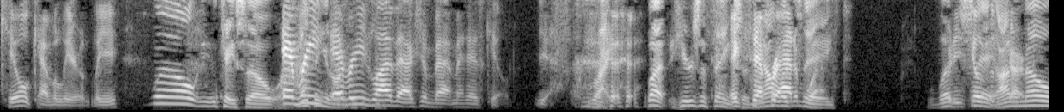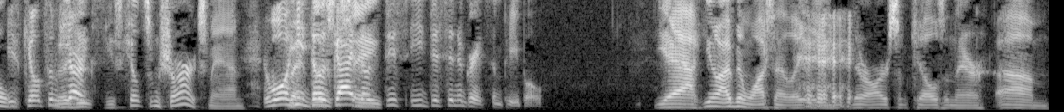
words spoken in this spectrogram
kill cavalierly. Well, okay, so Every every live action Batman has killed. Yes. right. But here's the thing. so Except now for let's Adam say, West. Let's say I don't know. He's killed some but he- sharks. he's killed some sharks, man. Well, he those guys say- those dis, he disintegrates some people. Yeah, you know, I've been watching that lately. there are some kills in there. Um,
